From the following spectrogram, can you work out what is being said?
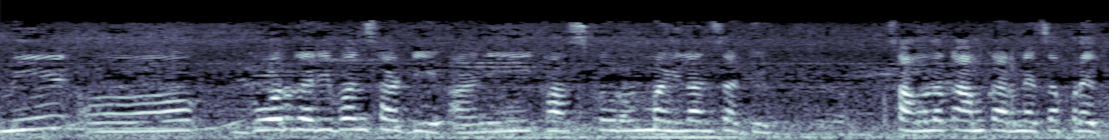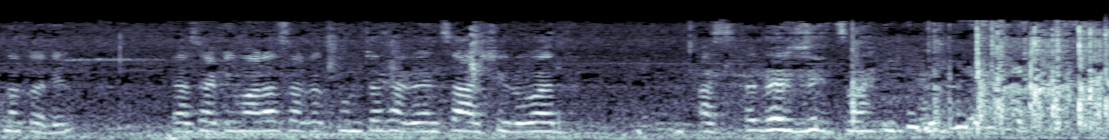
मी गोरगरिबांसाठी आणि खास करून महिलांसाठी चांगलं काम करण्याचा प्रयत्न करेन. त्यासाठी मला सगळं तुमच्या सगळ्यांचा आशीर्वाद असणं गरजेचं आहे.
